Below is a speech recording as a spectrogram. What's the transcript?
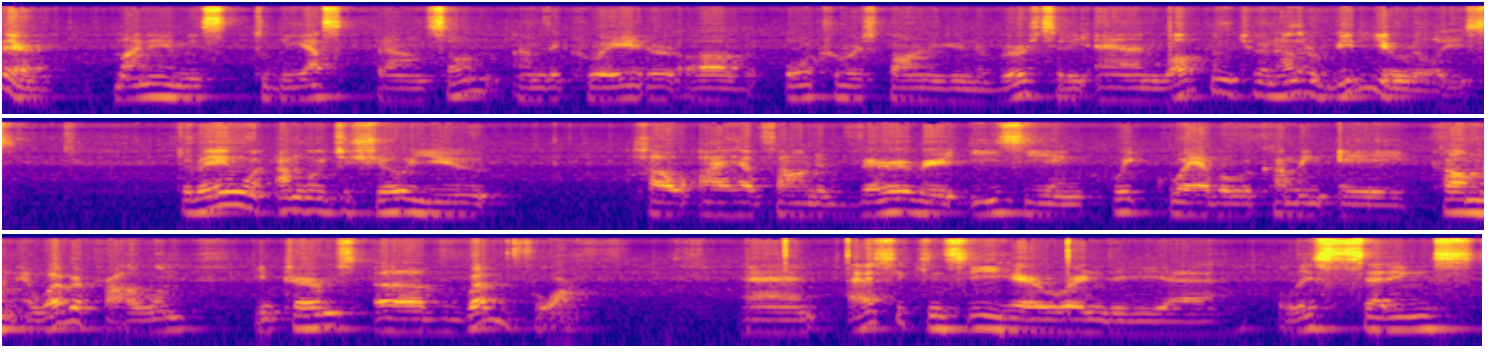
there, my name is Tobias Fransson. I'm the creator of Autoresponder University and welcome to another video release. Today I'm going to show you how I have found a very very easy and quick way of overcoming a common Aweber problem in terms of web form. And as you can see here we're in the uh, list settings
